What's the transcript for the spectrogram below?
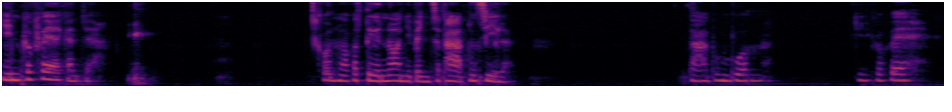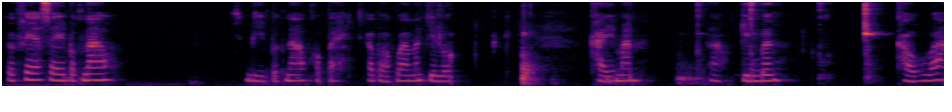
กินกาแฟกันจ้ะ คนหัวก็ตื่นนอนอยู่เป็นสภาพทั้งสี่แหละ ตาบวมๆ กินกาแฟ กาแฟใส่บักนาว บีบบักนาวเข้าไป ก็บอกว่ามันจะลด ไขมันอากินเบิ้งเขาว่า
